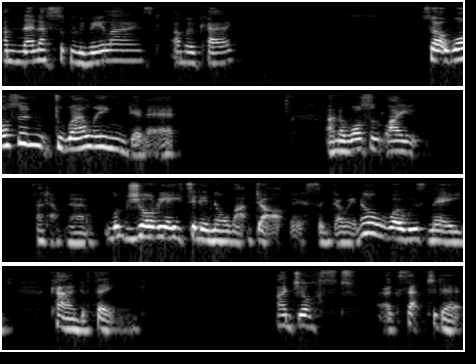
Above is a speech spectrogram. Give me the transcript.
And then I suddenly realized I'm okay. So I wasn't dwelling in it. And I wasn't like I don't know, luxuriated in all that darkness and going, oh, woe is me kind of thing. I just accepted it.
